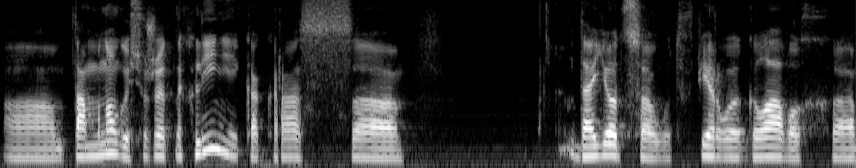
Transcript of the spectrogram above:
Там много сюжетных линий, как раз дается вот в первых главах э,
